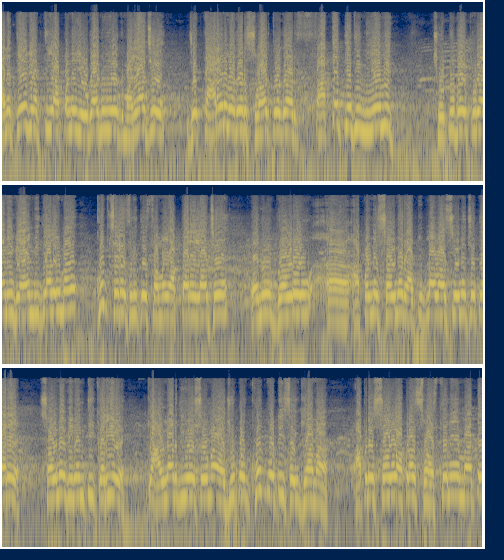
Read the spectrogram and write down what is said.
અને તે વ્યક્તિ આપણને યોગાનું એક મળ્યા છે, જે કારણ વગર, સ્વાર્થ વગર, સાતત્યથી નિયમિત છોટુભાઈ પુરાણી વ્યાયામ વિદ્યાલયમાં ખૂબ સરસ રીતે સમય આપતા રહેલા છે. એનું ગૌરવ આપણને સૌને રાજપીપલાવાસીઓને છે. ત્યારે સૌને વિનંતી કરીએ કે આવનાર દિવસોમાં હજુ પણ ખૂબ મોટી સંખ્યામાં આપણે સૌ આપણા સ્વાસ્થ્યને માટે,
